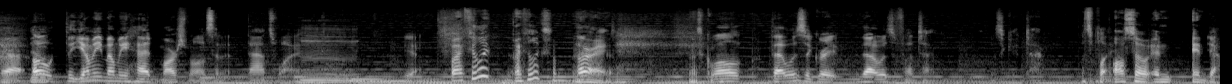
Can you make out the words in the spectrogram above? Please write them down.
yeah. Oh, the Yummy Mummy had marshmallows in it. That's why. Mm. Yeah. But I feel like I feel like some. All right. that's cool. Well, that was a great. That was a fun time. It was a good time. Let's play. Also, and and Yeah.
